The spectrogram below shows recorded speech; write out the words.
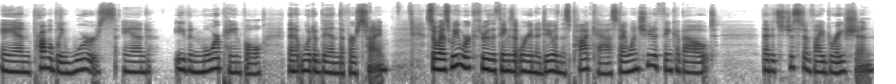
and probably worse and even more painful than it would have been the first time. So, as we work through the things that we're going to do in this podcast, I want you to think about that it's just a vibration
